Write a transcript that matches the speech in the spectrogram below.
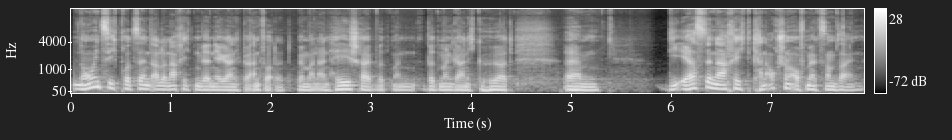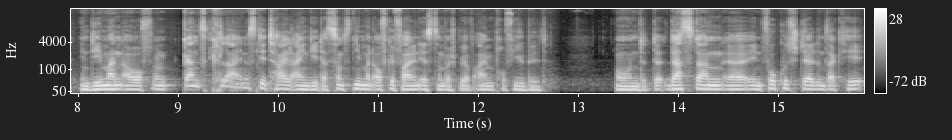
90 Prozent aller Nachrichten werden ja gar nicht beantwortet. Wenn man ein Hey schreibt, wird man, wird man gar nicht gehört. Ähm, die erste Nachricht kann auch schon aufmerksam sein, indem man auf ein ganz kleines Detail eingeht, das sonst niemand aufgefallen ist, zum Beispiel auf einem Profilbild. Und das dann äh, in Fokus stellt und sagt, hey,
